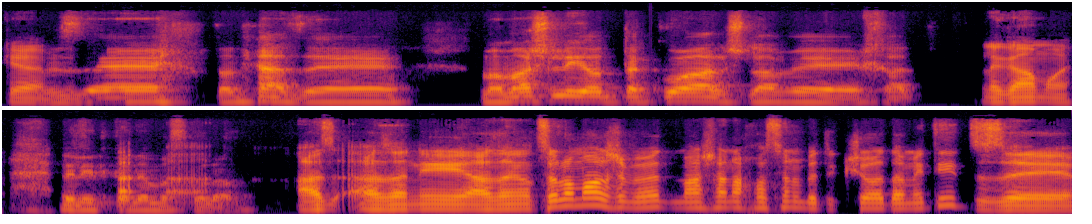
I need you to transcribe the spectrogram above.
כן. וזה, אתה יודע, זה ממש להיות תקוע על שלב אה, אחד. לגמרי. כדי להתקדם בסולם. אז, אז, אני, אז אני רוצה לומר שבאמת מה שאנחנו עשינו בתקשורת אמיתית זה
